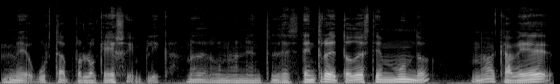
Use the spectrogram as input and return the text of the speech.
me gusta por lo que eso implica, ¿no? De. Entonces, dentro de todo este mundo, ¿no? Acabé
